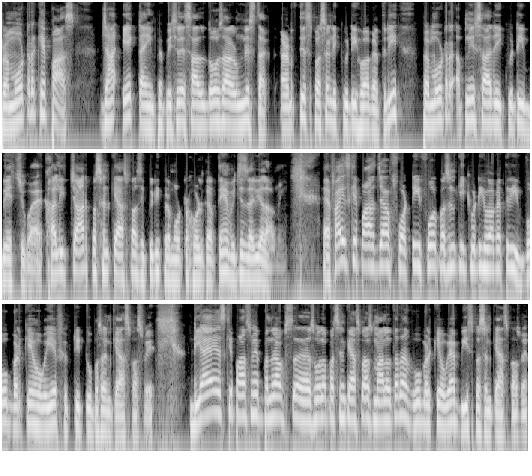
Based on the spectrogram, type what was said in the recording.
प्रमोटर के पास जहाँ एक टाइम पे पिछले साल 2019 तक 38 परसेंट इक्विटी हुआ करती थी प्रमोटर अपनी सारी इक्विटी बेच चुका है। खाली चार परसेंट के आसपास इक्विटी प्रमोटर होल्ड करते हैं which is very alarming F के पास जहाँ 44 परसेंट की इक्विटी हुआ करती थी वो बढ़ के हो गई है 52 परसेंट के आसपास में। डीआईएस के पास में पंद्रह, सोलह परसेंट के आसपास माल होता था वो बढ़ के हो गया बीस परसेंट के आसपास में।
